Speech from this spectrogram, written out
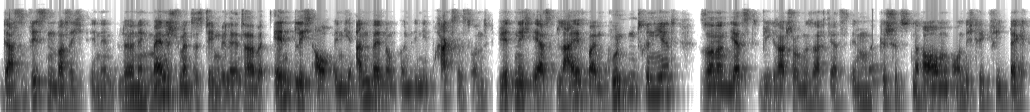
das Wissen, was ich in dem Learning Management System gelernt habe, endlich auch in die Anwendung und in die Praxis und wird nicht erst live beim Kunden trainiert, sondern jetzt, wie gerade schon gesagt, jetzt im geschützten Raum und ich kriege Feedback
